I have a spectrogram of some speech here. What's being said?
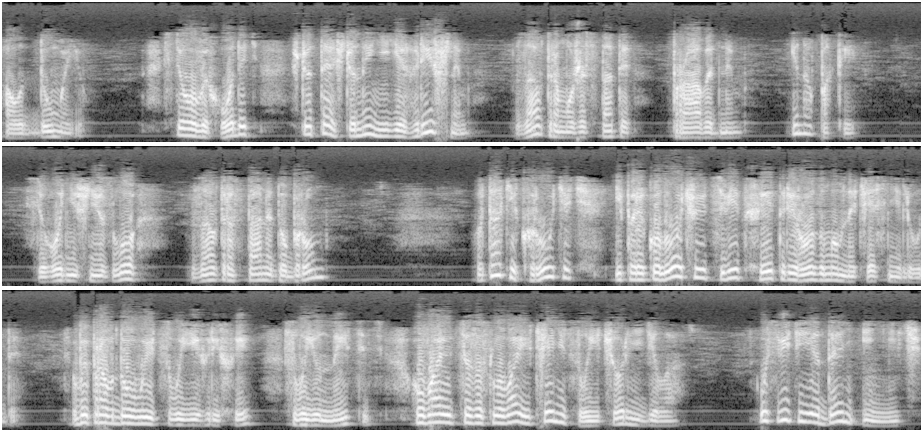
А от думаю. З цього виходить, що те, що нині є грішним, завтра може стати праведним і навпаки. Сьогоднішнє зло завтра стане добром. Отак і крутять і переколочують світ хитрі розумом нечесні люди, виправдовують свої гріхи свою ницість, ховаються за слова і чинять свої чорні діла. У світі є день і ніч,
